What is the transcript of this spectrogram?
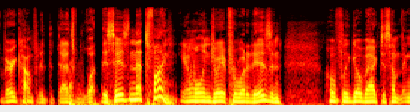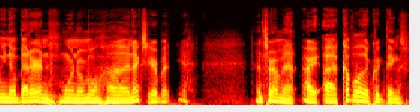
very confident that that's what this is, and that's fine. You know, we'll enjoy it for what it is, and hopefully go back to something we know better and more normal uh, next year. But yeah, that's where I'm at. All right, uh, a couple other quick things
